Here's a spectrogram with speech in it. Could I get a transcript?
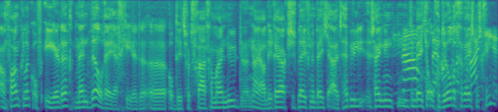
aanvankelijk of eerder men wel reageerde op dit soort vragen. Maar nu, nou ja, die reacties bleven een beetje uit. Hebben jullie, zijn jullie nou, niet een beetje ongeduldig geweest misschien?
